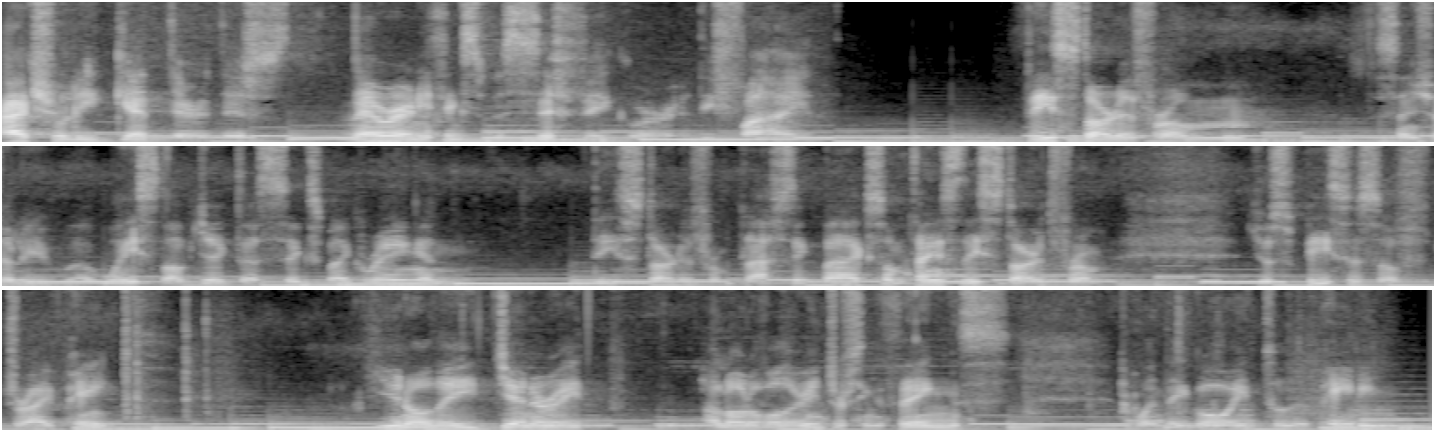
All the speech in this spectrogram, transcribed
actually get there. There's never anything specific or defined. These started from essentially a waste object, a six pack ring, and these started from plastic bags. Sometimes they start from just pieces of dry paint. You know, they generate a lot of other interesting things when they go into the painting.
